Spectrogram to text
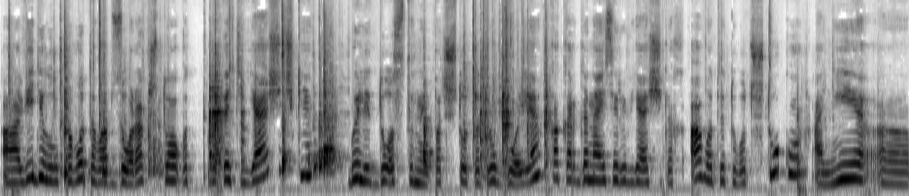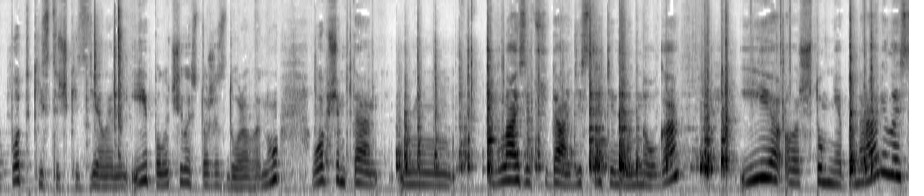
А, видела у кого-то в обзорах, что вот, вот эти ящички были достаны под что-то другое, как органайзеры в ящиках, а вот эту вот штуку они э, под кисточки сделали. И получилось тоже здорово. Ну, в общем-то, влазит сюда действительно много. И э, что мне понравилось,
